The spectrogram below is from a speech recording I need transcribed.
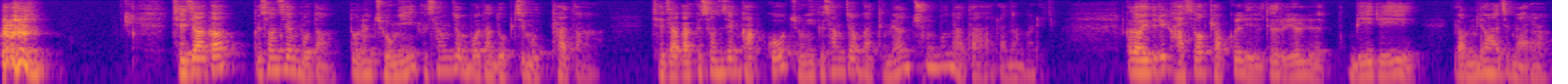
제자가 그 선생보다 또는 종이 그 상전보다 높지 못하다. 제자가 그 선생 같고 종이 그 상전 같으면 충분하다라는 말이죠. 그러니까 너희들이 가서 겪을 일들을 미리 염려하지 마라.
